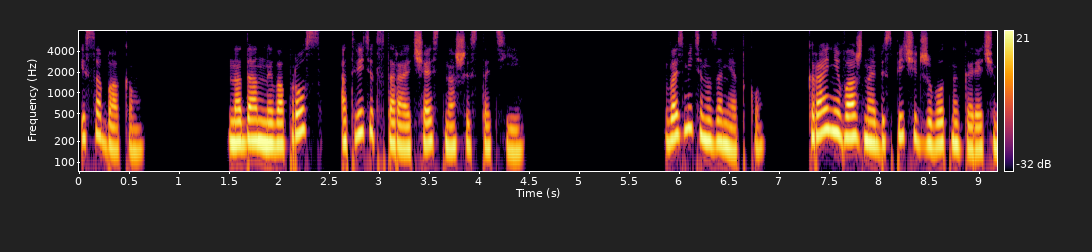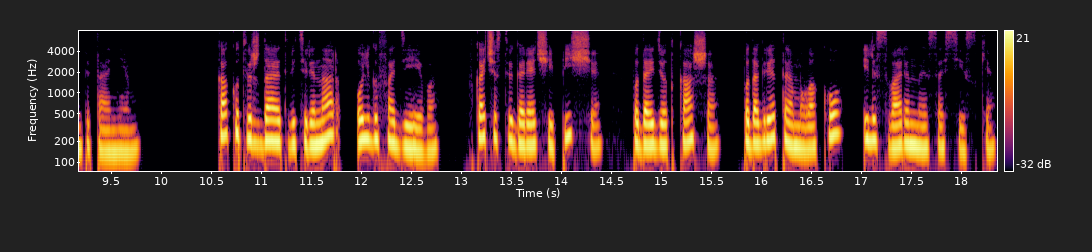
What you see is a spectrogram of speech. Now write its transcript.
и собакам? На данный вопрос ответит вторая часть нашей статьи. Возьмите на заметку. Крайне важно обеспечить животных горячим питанием. Как утверждает ветеринар Ольга Фадеева, в качестве горячей пищи подойдет каша, подогретое молоко или сваренные сосиски.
